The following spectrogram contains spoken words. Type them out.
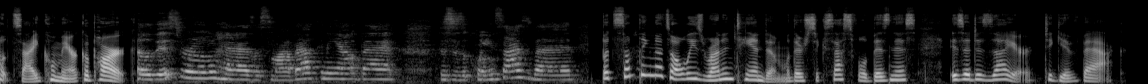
outside Comerica Park. So this room has a small balcony out back. This is a queen size bed. But something that's always run in tandem with their successful business is a desire to give back.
